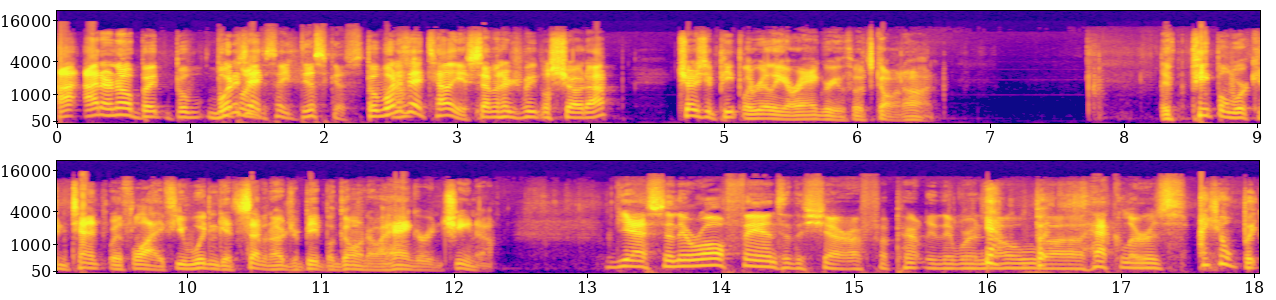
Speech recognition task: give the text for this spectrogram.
I, I don't know, but but what does that say discus? But what does that tell you? 700 people showed up. Shows you people really are angry with what's going on. If people were content with life, you wouldn't get 700 people going to a hangar in Chino. Yes, and they were all fans of the sheriff. Apparently, there were Yeah, no uh, hecklers. I know, but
